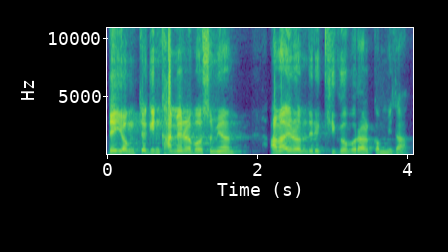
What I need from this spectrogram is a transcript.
내 영적인 가면을 벗으면 아마 여러분들이 기겁을 할 겁니다.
